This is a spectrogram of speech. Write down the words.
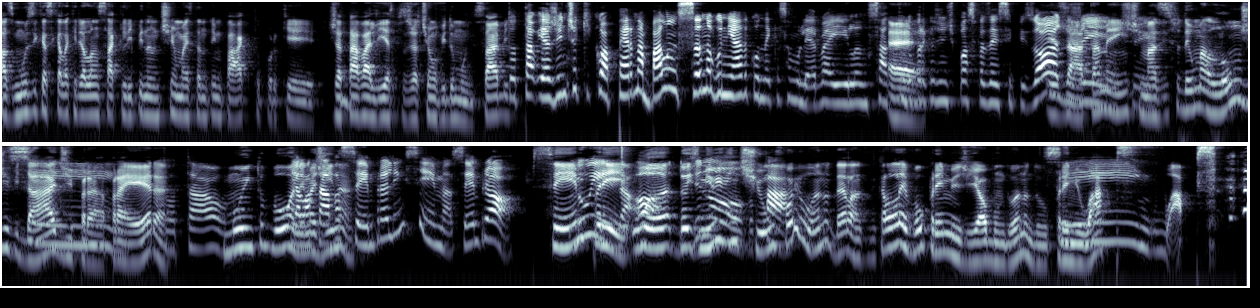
as músicas que ela queria lançar clipe não tinham mais tanto impacto, porque já tava ali, as pessoas já tinham ouvido muito, sabe? Total. E a gente aqui com a perna balançando, agoniada, quando é que essa mulher vai lançar É. tudo pra que a gente possa fazer esse episódio, Exatamente, gente? mas isso deu uma longevidade Sim. pra, pra era Total. muito boa, e né? ela Imagina. tava sempre ali em cima. Sempre, ó. Sempre. Luísa, o ó, an- de 2021 novo, foi o ano dela. Ela levou o prêmio de álbum do ano, do prêmio WAPS. Sim, WAPS.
